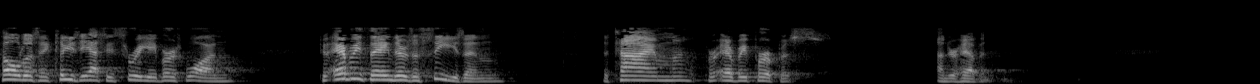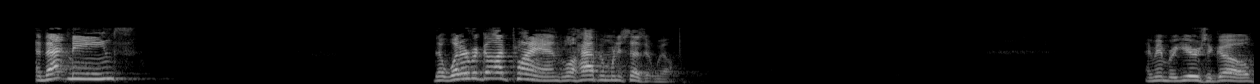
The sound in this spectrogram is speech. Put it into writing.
told us in Ecclesiastes 3 verse 1, to everything there's a season, the time for every purpose under heaven. And that means that whatever God plans will happen when He says it will. I remember years ago,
